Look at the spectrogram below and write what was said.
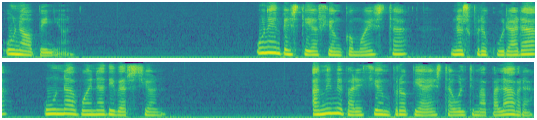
una opinión. Una investigación como esta nos procurará una buena diversión. A mí me pareció impropia esta última palabra,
